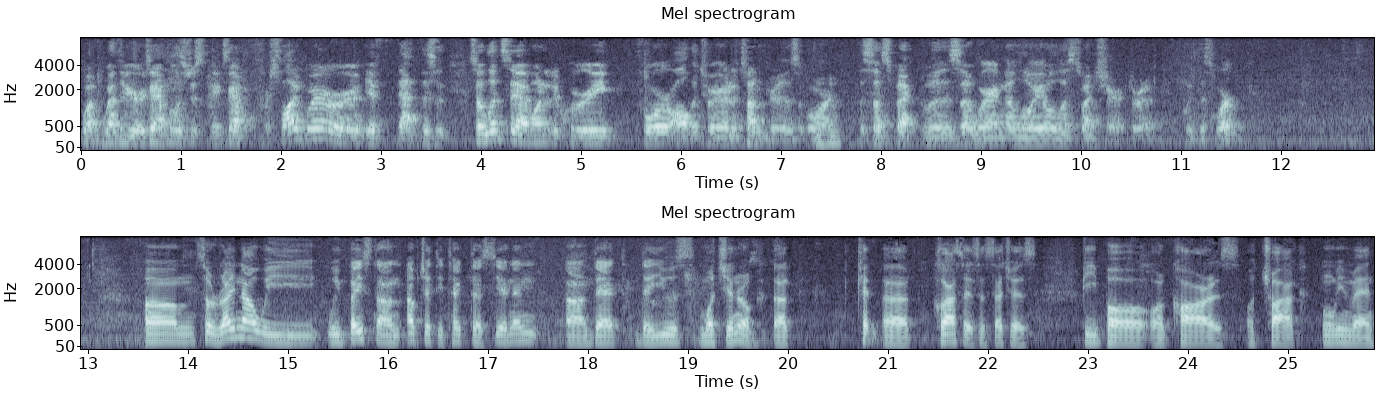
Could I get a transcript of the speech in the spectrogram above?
what, whether your example is just an example for slideware or if that this is. So, let's say I wanted to query for all the Toyota Tundras, or Mhm. the suspect was uh, wearing a Loyola sweatshirt. Or would this work? Um, so right now we we based on object detector CNN uh, that they use more general uh, ca- uh, classes such as people or cars or truck, moving van,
